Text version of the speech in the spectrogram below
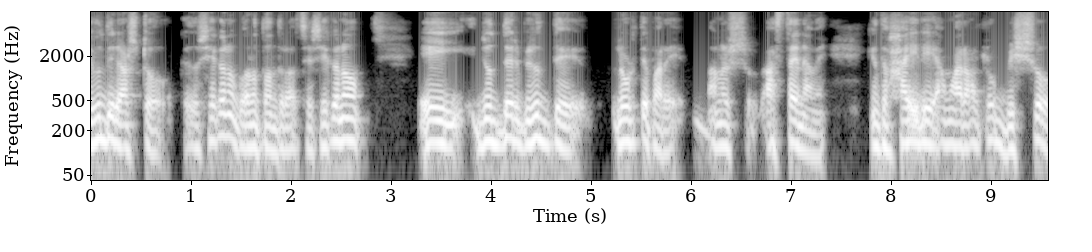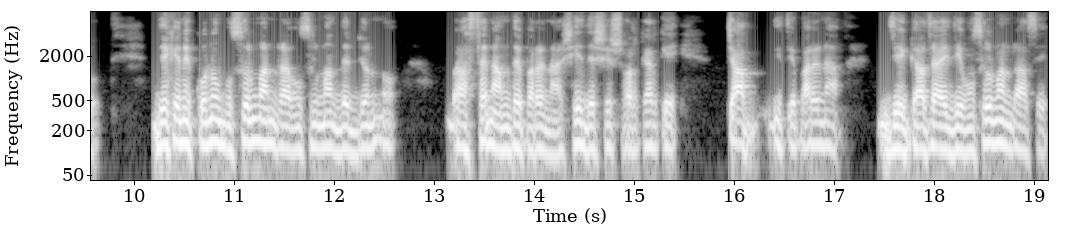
ইহুদি রাষ্ট্র, কিন্তু সেখানেও গণতন্ত্র আছে, সেখানেও এই যুদ্ধের বিরুদ্ধে লড়তে পারে, মানুষ রাস্তায় নামে। কিন্তু হাইরে আমার আরব বিশ্ব, যেখানে কোনো মুসলমানরা মুসলমানদের জন্য রাস্তায় নামতে পারে না, সেই দেশের সরকারকে চাপ দিতে পারে না যে গাজায় যে মুসলমানরা আছে,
